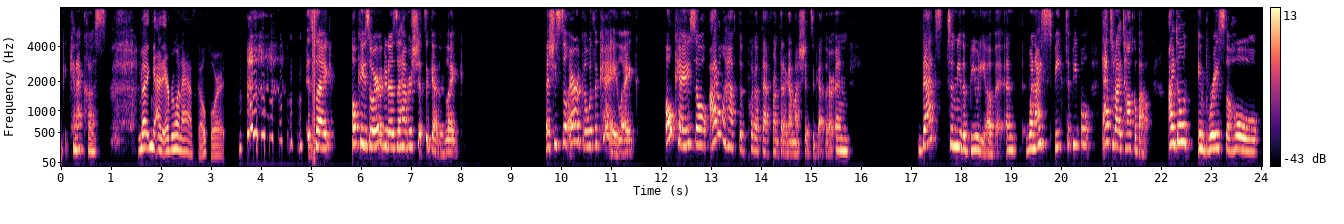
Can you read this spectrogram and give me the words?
can I cuss? Everyone asks, go for it. it's like, okay, so Erika doesn't have her shit together. Like, and she's still Erika with a K. Like, okay, so I don't have to put up that front that I got my shit together. And that's to me the beauty of it. And when I speak to people, that's what I talk about. I don't embrace the whole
